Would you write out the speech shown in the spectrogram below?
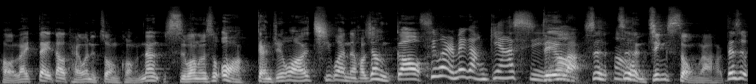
好、嗯、来带到台湾的状况。那死亡人数哇，感觉哇七万人好像很高，七万人被港惊死，对啦，是是很惊悚啦。但是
